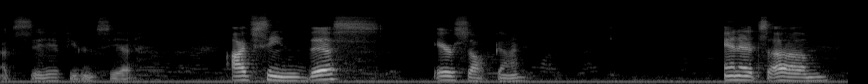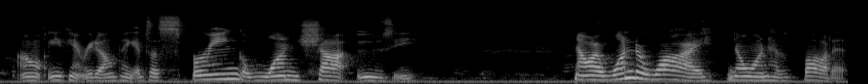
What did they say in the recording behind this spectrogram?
let's see if you can see it, I've seen this airsoft gun, and it's um, you can't read it. I don't think it's a spring one-shot Uzi. Now I wonder why no one has bought it.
